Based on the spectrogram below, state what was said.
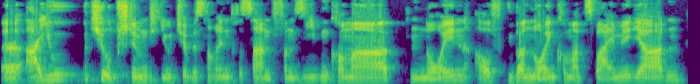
Äh, ah, YouTube, stimmt. YouTube ist noch interessant. Von 7,9 auf über 9,2 Milliarden.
